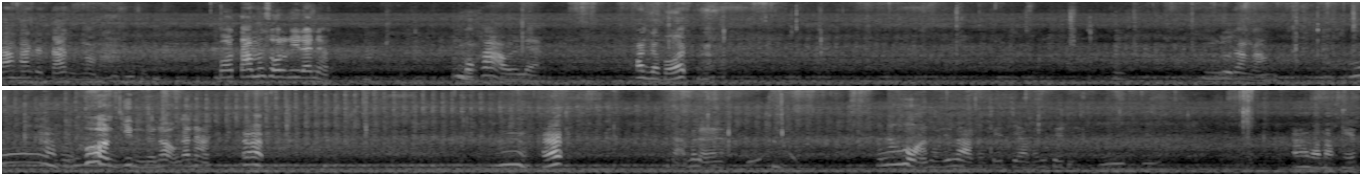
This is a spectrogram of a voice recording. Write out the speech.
ตามาจะตัดเนาะบอตามมันโซดีได้เนี่ย มันบอข้าวเลยแหละข้าจะเบิดมันอยู่ทางหลังพอนกินเดี๋ยวน้องกันนะอืมฮะด่าไม่เลยมันนั่งหัวใส่ที่หลากกับเพชรเจียวกับเพชรอ้าวมาเพชร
